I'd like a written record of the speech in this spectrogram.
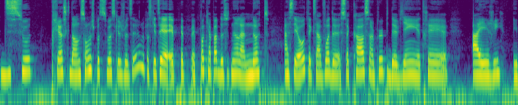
dissoutent presque dans le son. Je sais pas si tu vois ce que je veux dire. là. Parce que, tu sais, elle, elle- elle est pas capable de soutenir la note assez haute. Fait que sa voix de, se casse un peu puis devient très aérée. Et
